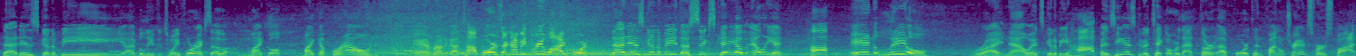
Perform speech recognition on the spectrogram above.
that is going to be, I believe, the 24X of Michael Micah Brown. And rounding out top fours, they're going to be three wide for That is going to be the 6K of Elliott, Hop, and Leal. Right now, it's going to be Hop as he is going to take over that third, that fourth and final transfer spot.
